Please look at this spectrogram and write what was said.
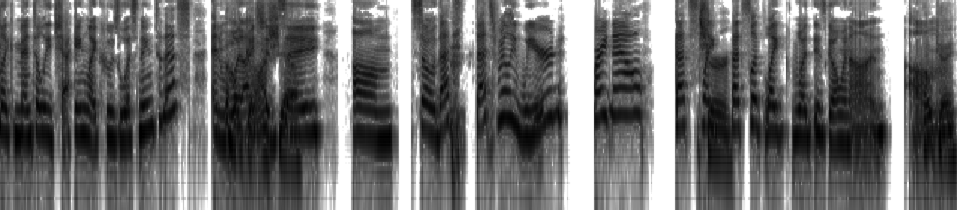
like mentally checking like who's listening to this and Oh, what I should yeah. say. Um so that's that's really weird right now. That's like Sure. that's what like what is going on. Um, Okay,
